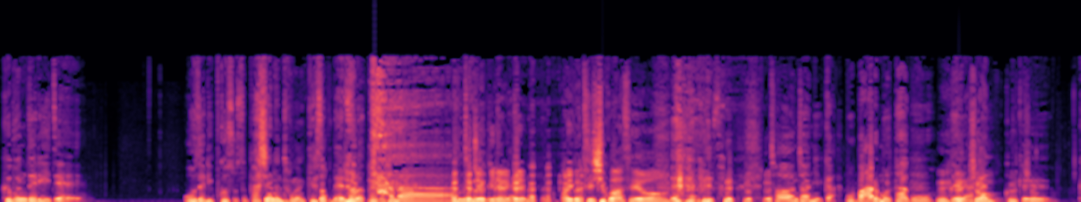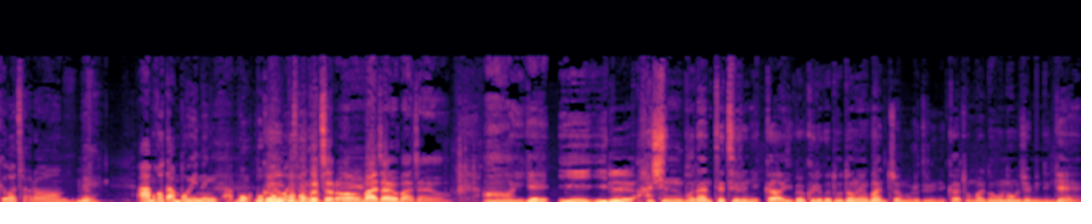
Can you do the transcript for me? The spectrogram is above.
그분들이 이제 옷을 입고 수습하시는 동안 계속 내려놨다고 하나 그죠, 둘 그냥 이렇게. 내려놨다고 아, 이거 드시고 하세요. 천천히 그러니까 뭐 말은 못 하고 네, 그렇죠, 약간 그렇죠. 그 그것처럼 네 아무것도 안 보이는 아, 못본 그, 것처럼. 못본 것처럼. 네. 맞아요, 맞아요. 아, 이게, 이 일을 하신 분한테 들으니까, 이걸 그리고 노동의 관점으로 들으니까 정말 너무너무 재밌는 게,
